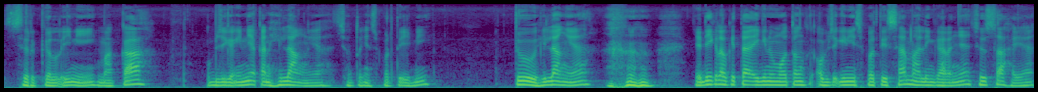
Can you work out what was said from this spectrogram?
circle ini maka objek yang ini akan hilang ya contohnya seperti ini. Tuh hilang ya. Jadi kalau kita ingin memotong objek ini seperti sama lingkarannya susah ya.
